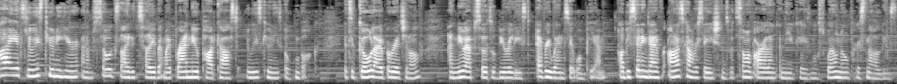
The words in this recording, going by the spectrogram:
Hi, it's Louise Cooney here, and I'm so excited to tell you about my brand new podcast, Louise Cooney's Open Book. It's a GoLoud original, and new episodes will be released every Wednesday at 1pm. I'll be sitting down for honest conversations with some of Ireland and the UK's most well known personalities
